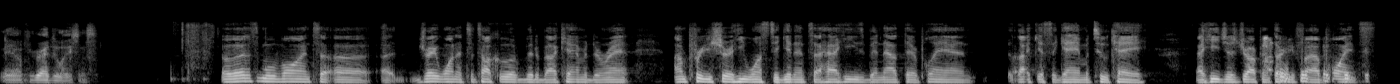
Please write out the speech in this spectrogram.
you know, congratulations. Well, let's move on to uh, uh, Dre wanted to talk a little bit about Cameron Durant. I'm pretty sure he wants to get into how he's been out there playing like it's a game of 2K. Like he just dropping 35 points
